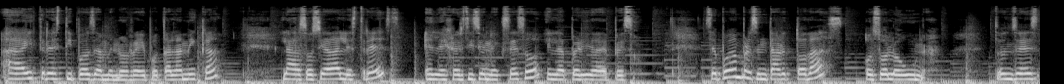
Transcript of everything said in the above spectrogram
hay tres tipos de amenorrea hipotalámica, la asociada al estrés, el ejercicio en exceso y la pérdida de peso. Se pueden presentar todas o solo una. Entonces,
